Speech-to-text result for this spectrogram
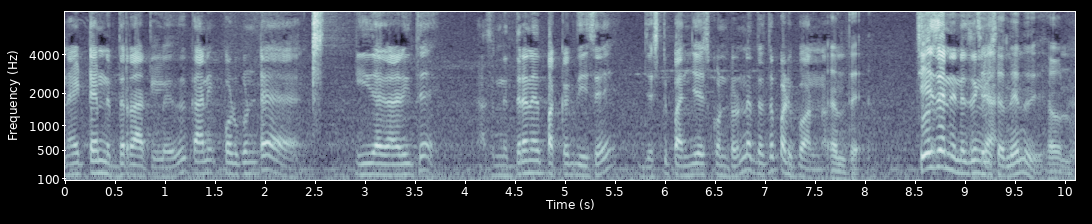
నైట్ టైం నిద్ర రావట్లేదు. కానీ పడుకుంటే ఇది అడిగితే అసలు నిద్ర అనేది పక్కకు తీసే జస్ట్ పని చేసుకుంటాడు నిద్రతో పడిపోన్నా అంతే. చేశాను నిజంగా. అవును.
